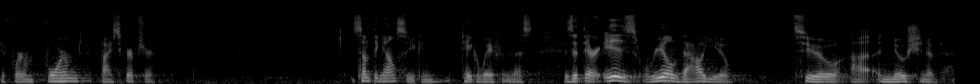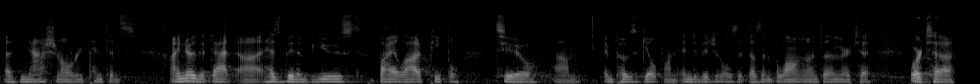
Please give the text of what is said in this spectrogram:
if we're informed by Scripture. Something else you can take away from this is that there is real value to uh, a notion of, of national repentance. I know that that uh, has been abused by a lot of people to um, impose guilt on individuals that doesn't belong on them or to, or to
